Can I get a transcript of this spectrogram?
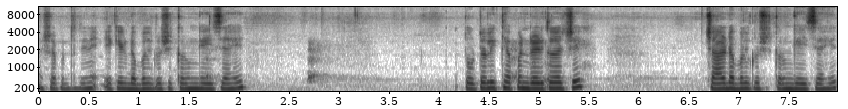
अशा पद्धतीने एक एक डबल क्रोशी करून घ्यायचे आहेत. टोटल इथे आपण रेड कलरचे चार डबल क्रोशी करून घ्यायचे आहेत.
